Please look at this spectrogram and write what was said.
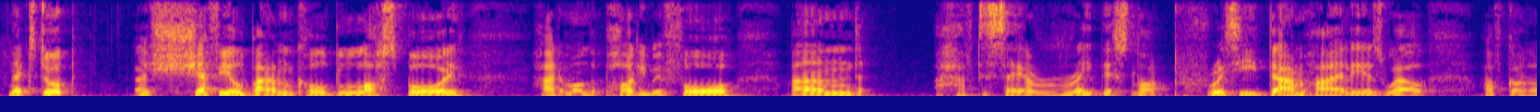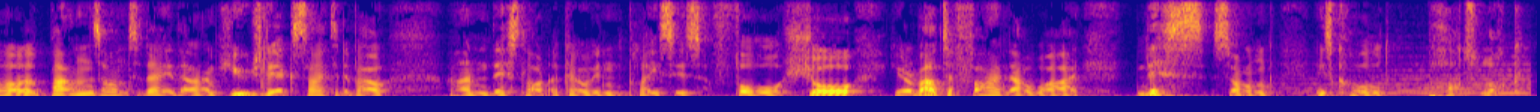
Next up, a Sheffield band called Lost Boy. Had him on the poddy before, and I have to say I rate this lot pretty damn highly as well. I've got a lot of bands on today that I'm hugely excited about, and this lot are going places for sure. You're about to find out why. This song is called Potluck.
